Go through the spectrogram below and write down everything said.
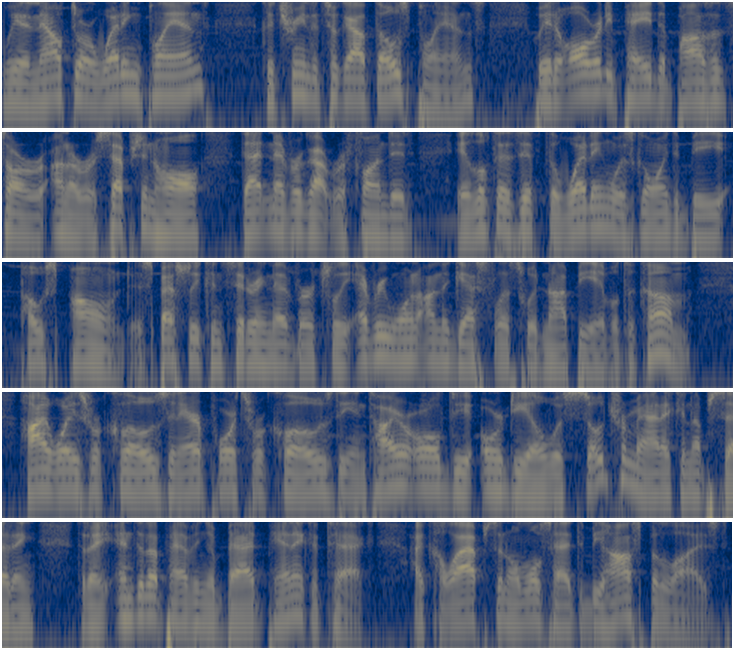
We had an outdoor wedding planned. Katrina took out those plans. We had already paid deposits on a reception hall. That never got refunded. It looked as if the wedding was going to be postponed, especially considering that virtually everyone on the guest list would not be able to come. Highways were closed and airports were closed. The entire ordeal was so traumatic and upsetting that I ended up having a bad panic attack. I collapsed and almost had to be hospitalized.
